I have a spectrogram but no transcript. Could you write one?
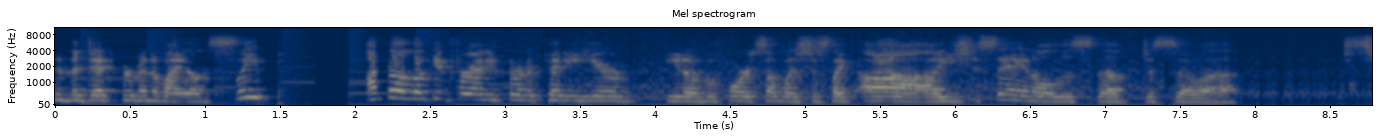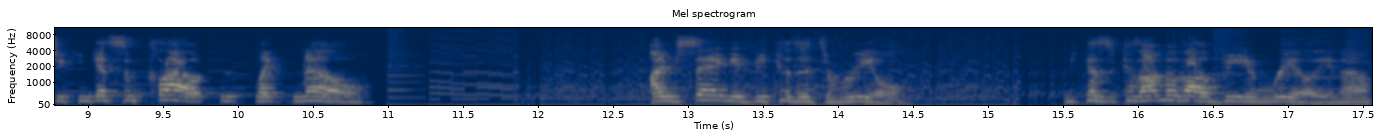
to the detriment of my own sleep, I'm not looking for any sort of pity here, you know, before someone's just like, ah, he's just saying all this stuff just so, uh, just so you can get some clout. Like, no. I'm saying it because it's real. Because, because I'm about being real, you know?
